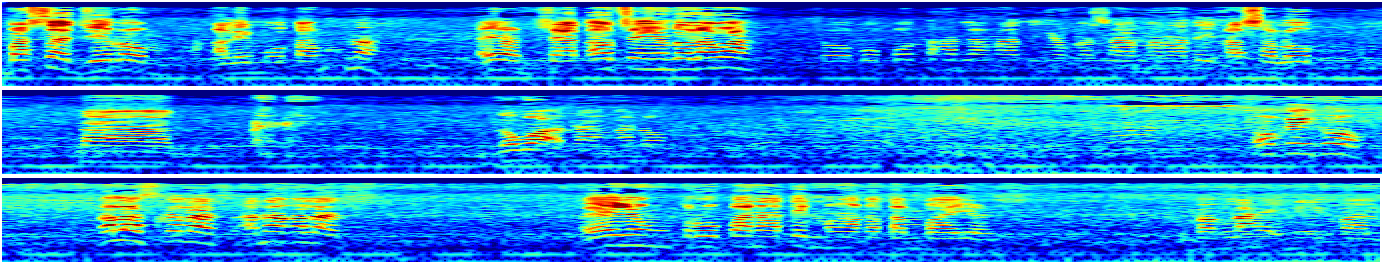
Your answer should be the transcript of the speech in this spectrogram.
Basta Jerome, nakalimutan ko na. Ayun, shout out sa inyong dalawa. So pupuntahan lang natin yung kasama natin nasa loob na gawa ng ano. Okay, go. Kalas, kalas. Ana kalas. Ayan yung tropa natin mga katambayers. Ibang lahi ni Ipal.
